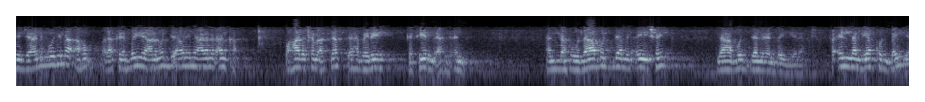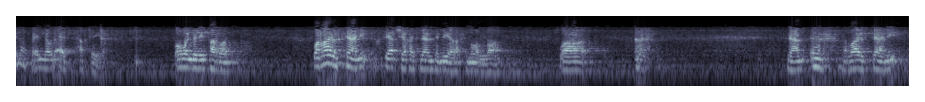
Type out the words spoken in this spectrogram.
رجال ودماءهم ولكن بين على المدعي ولم على من أنكر. وهذا كما أسلفت ذهب إليه كثير من أهل العلم أنه لا بد من أي شيء لا بد من البينة. فإن لم يكن بينة فإنه لا يستحق شيئا. وهو الذي فرض. والرأي الثاني اختيار شيخ الإسلام تيمية رحمه الله. و نعم الرأي الثاني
